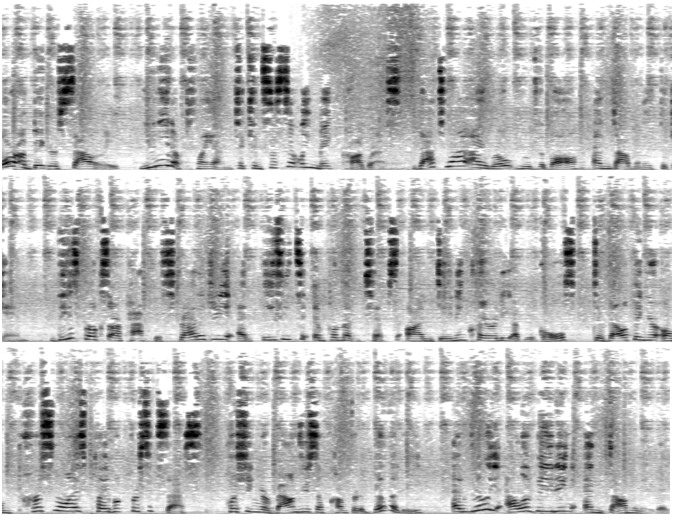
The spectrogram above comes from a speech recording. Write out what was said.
or a bigger salary, you need a plan to consistently make progress. That's why I wrote Move the Ball and Dominate the Game. These books are packed with strategy and easy to implement tips on gaining clarity of your goals, developing your own personalized playbook for success, pushing your boundaries of comfortability, and really elevating and dominating.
